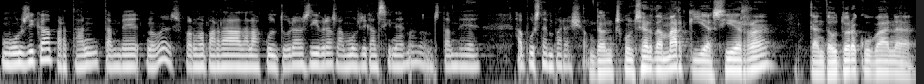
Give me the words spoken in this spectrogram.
música, per tant, també no? es forma part de, de la cultura, els llibres, la música, el cinema, doncs també apostem per això. Doncs concert de Marc i a Sierra, cantautora cubana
